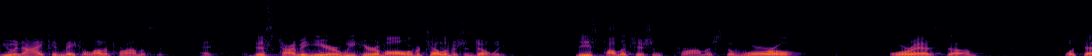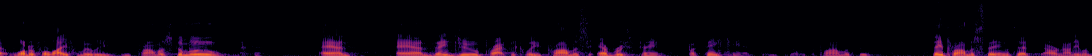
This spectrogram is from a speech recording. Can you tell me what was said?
you and I can make a lot of promises. This time of year, we hear them all over television, don't we? These politicians promise the world. Or as, um, what's that wonderful life movie? He promised the moon. and, and they do practically promise everything, but they can't keep those promises. They promise things that are not even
